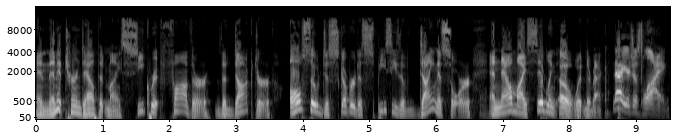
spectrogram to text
And then it turned out that my secret father, the doctor, also discovered a species of dinosaur, and now my siblings, oh, wait, they're back. Now you're just lying.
